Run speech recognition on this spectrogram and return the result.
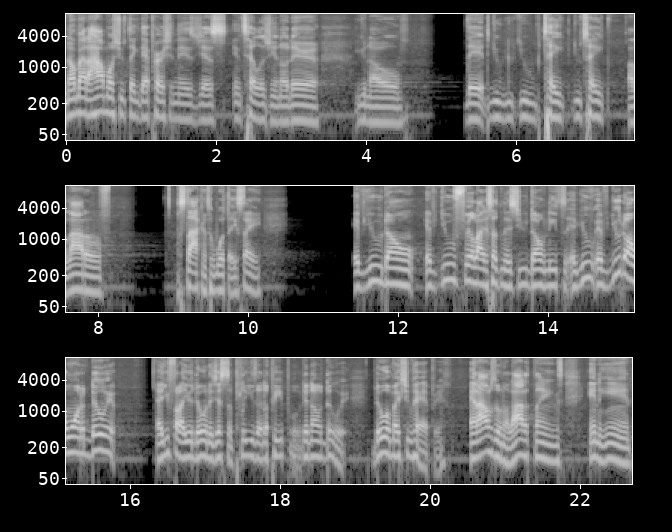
No matter how much you think that person is just intelligent or they're, you know, that you you take you take a lot of stock into what they say. If you don't, if you feel like something that you don't need to, if you if you don't want to do it, and you feel like you're doing it just to please other people, then don't do it. Do what makes you happy. And I was doing a lot of things in the end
